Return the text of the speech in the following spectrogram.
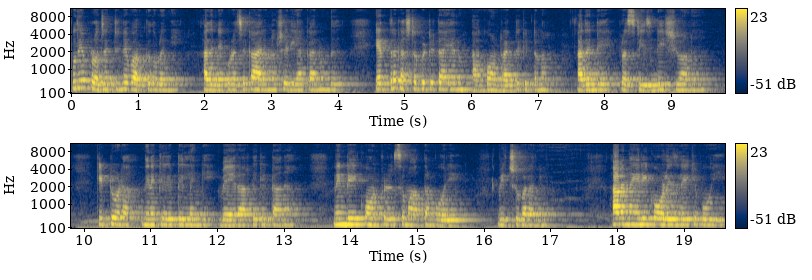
പുതിയ പ്രൊജക്റ്റിന്റെ വർക്ക് തുടങ്ങി. അതിന്റെ കുറച്ച് കാര്യങ്ങൾ ശരിയാക്കാനുണ്ട്. എത്ര കഷ്ടപ്പെട്ടിട്ടായാലും ആ കോൺട്രാക്റ്റ് കിട്ടണം. അതെന്റെ പ്രസ്റ്റീജിന്റെ ഇഷ്യൂ ആണ്. കിട്ടൂടാ നിനക്ക് കിട്ടില്ലെങ്കിൽ വേറെ ആർക്ക് കിട്ടാനാ? നിന്റെ ഈ കോൺഫിഡൻസ് മാത്രം പോരെ വിച്ചു പറഞ്ഞു. അവൻ നേരെ കോളേജിലേക്ക് പോയി.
